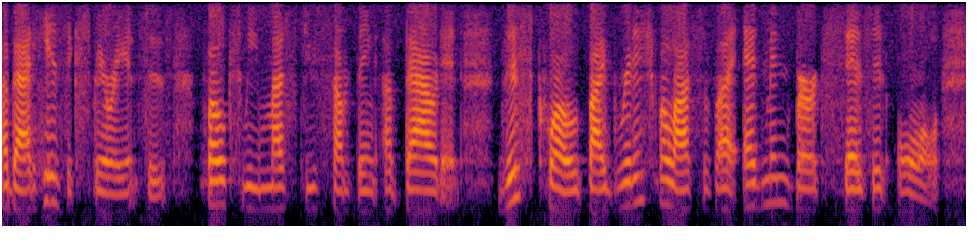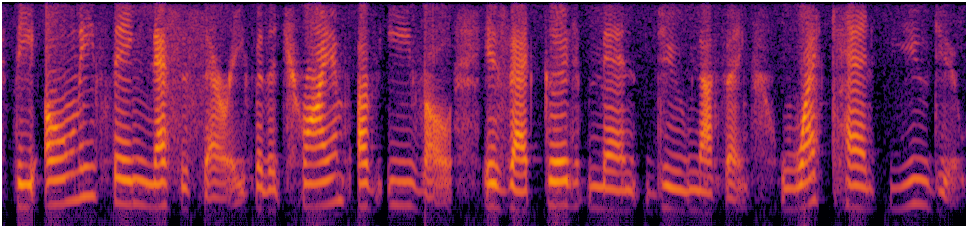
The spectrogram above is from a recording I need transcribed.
about his experiences. Folks, we must do something about it. This quote by British philosopher Edmund Burke says it all. The only thing necessary for the triumph of evil is that good men do nothing. What can you do?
